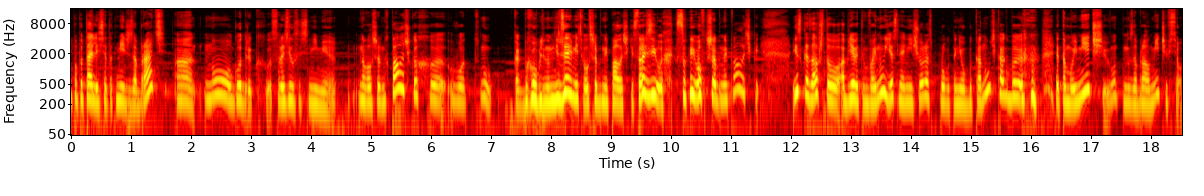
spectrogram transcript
попытались этот меч забрать, а, но Годрик сразился с ними на волшебных палочках, э, вот, ну, как бы гоблинам нельзя иметь волшебные палочки, сразил их своей волшебной палочкой и сказал, что объявит им войну, если они еще раз попробуют на него быкануть, как бы, это мой меч, вот он забрал меч и все.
